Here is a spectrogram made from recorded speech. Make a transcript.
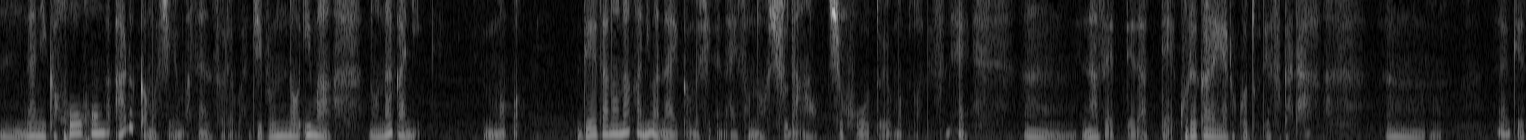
何か方法があるかもしれません。それは自分の今の中にデータの中にはないかもしれない。その手段手法というものはですね、うん、なぜってだってこれからやることですから、うん、だけ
